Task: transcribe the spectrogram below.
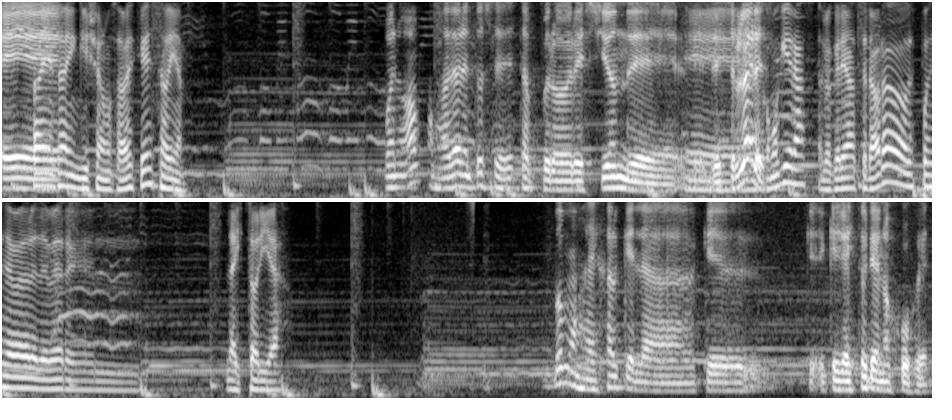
eh, Está bien, está bien, Guillermo, ¿sabes qué? Está bien. bueno, vamos a hablar entonces de esta progresión de, de- Eh, de celulares. Como quieras. ¿Lo querés hacer ahora o después de ver, de ver el- la historia? Vamos a dejar que la que, el- que- que la historia nos juzgue.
